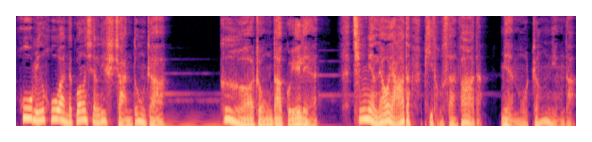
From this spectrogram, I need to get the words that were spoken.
忽明忽暗的光线里闪动着各种的鬼脸，青面獠牙的，披头散发的，面目狰狞的。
